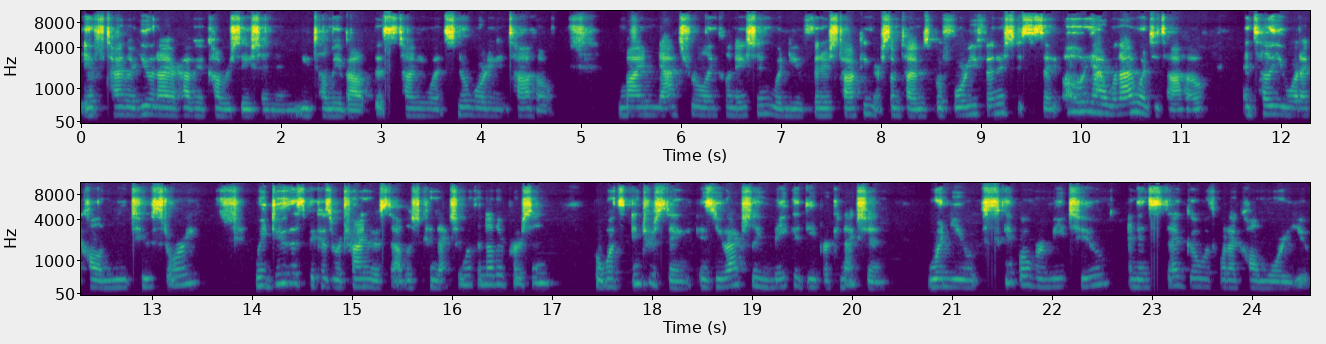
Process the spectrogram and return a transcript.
if Tyler, you and I are having a conversation and you tell me about this time you went snowboarding in Tahoe, my natural inclination when you finish talking or sometimes before you finish is to say, Oh yeah, when I went to Tahoe and tell you what I call a me too story. We do this because we're trying to establish connection with another person but what's interesting is you actually make a deeper connection when you skip over me too and instead go with what I call more you.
